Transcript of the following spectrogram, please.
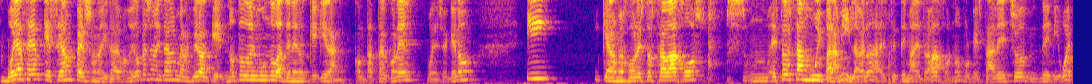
voy a hacer que sean personalizados. Cuando digo personalizados me refiero a que no todo el mundo va a tener que quieran contactar con él, puede ser que no, y que a lo mejor estos trabajos, mm, esto está muy para mí, la verdad, este tema de trabajo, ¿no? Porque está de hecho de mi web,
